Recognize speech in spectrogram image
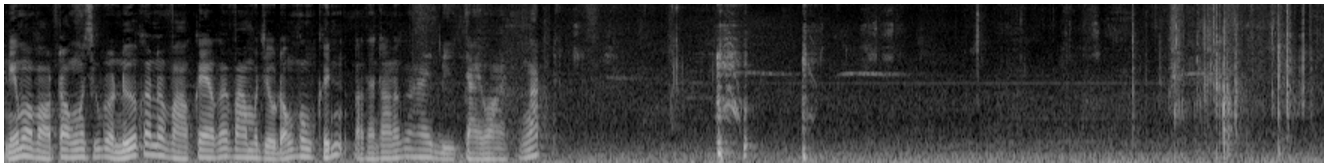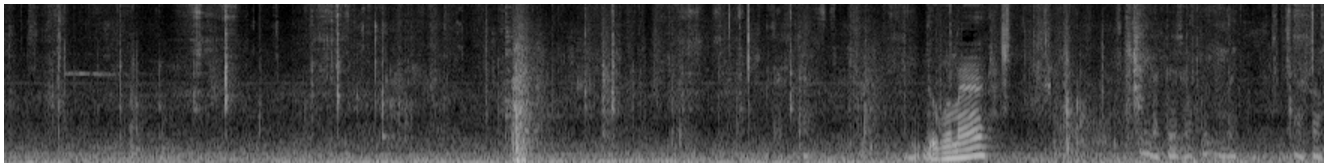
Nếu mà vào trong nó xíu là nước nó vào keo cái van một chiều đóng không kính và thành ra nó cứ hay bị chảy hoài, ngắt. Đúng rồi má là tới sau quỷ mình à, không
